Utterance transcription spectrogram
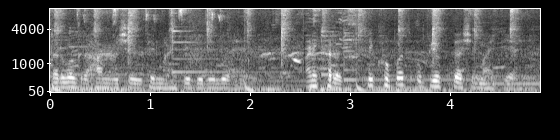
सर्व ग्रहांविषयी इथे माहिती दिलेली आहे. आणि खरंच ही खूपच उपयुक्त अशी माहिती आहे.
